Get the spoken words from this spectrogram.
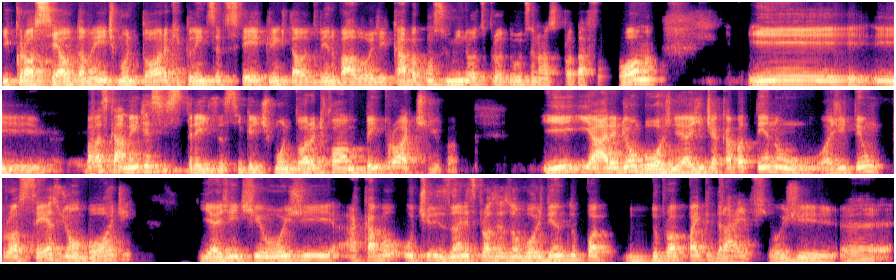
e cross-sell também, a gente monitora que cliente satisfeito, cliente está vendo valor, ele acaba consumindo outros produtos na nossa plataforma. E, e basicamente esses três, assim, que a gente monitora de forma bem proativa. E, e, a área de onboard, né? A gente acaba tendo, a gente tem um processo de onboard e a gente hoje acaba utilizando esse processo de onboard dentro do, do próprio Pipe Drive. Hoje, é,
